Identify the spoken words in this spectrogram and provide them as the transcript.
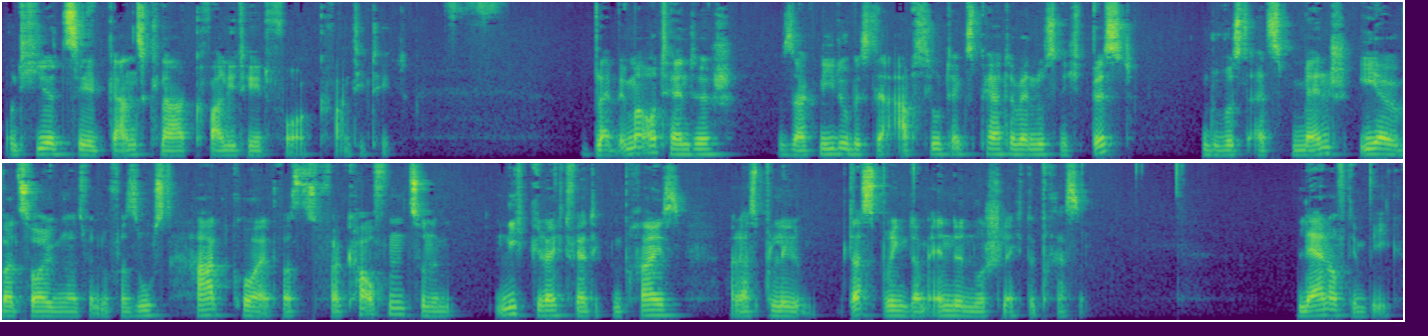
Und hier zählt ganz klar Qualität vor Quantität. Bleib immer authentisch, sag nie, du bist der absolute Experte, wenn du es nicht bist. Und du wirst als Mensch eher überzeugen, als wenn du versuchst, hardcore etwas zu verkaufen zu einem nicht gerechtfertigten Preis, weil das, das bringt am Ende nur schlechte Presse. Lern auf dem Weg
